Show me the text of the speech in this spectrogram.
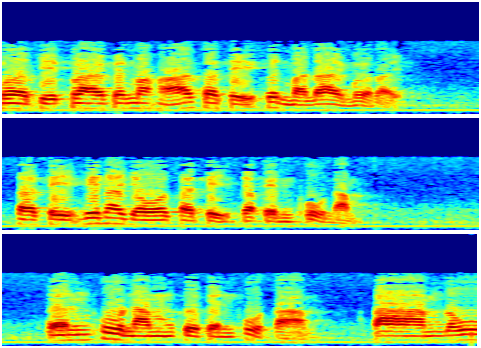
เมื่อจิตกลายเป็นมหาสติขึ้นมาได้เมื่อไหร่สติวินโยสติจะเป็นผู้นำเป็นผู้นำคือเป็นผู้ตาม ตามรู้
